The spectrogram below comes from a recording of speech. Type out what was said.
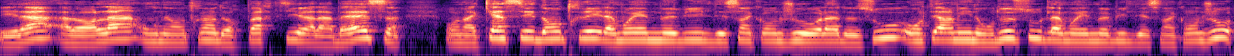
et là alors là on est en train de repartir à la baisse. On a cassé d'entrée la moyenne mobile des 50 jours là-dessous on termine en dessous de la moyenne mobile des 50 jours.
